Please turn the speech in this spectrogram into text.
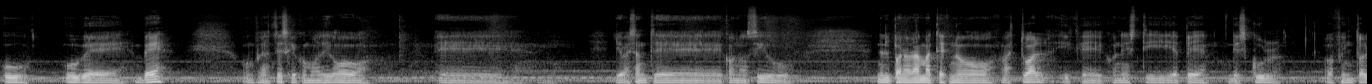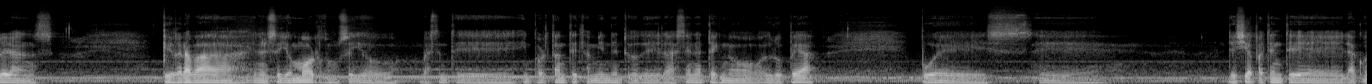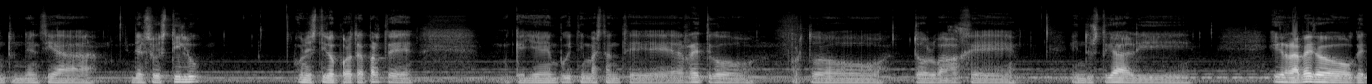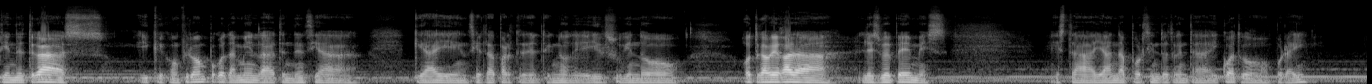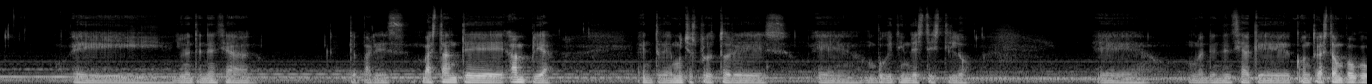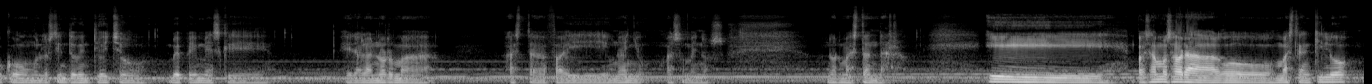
UVB, un francés que como digo eh, ya bastante conocido en el panorama tecno actual y que con este EP de School of Intolerance que graba en el sello Mord, un sello bastante importante también dentro de la escena tecno europea, pues eh, decía patente la contundencia de su estilo, un estilo por otra parte que lleva un poquitín bastante retro por todo, todo el bagaje industrial y, y rabero que tiene detrás y que confirma un poco también la tendencia que hay en cierta parte del tecno de ir subiendo otra vegada les BPMs. Esta ya anda por 134 por ahí. Eh, y una tendencia que parece bastante amplia entre muchos productores eh, un poquitín de este estilo. Eh, una tendencia que contrasta un poco con los 128 BPMs que era la norma hasta hace un año más o menos, norma estándar. Y pasamos ahora a algo más tranquilo,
